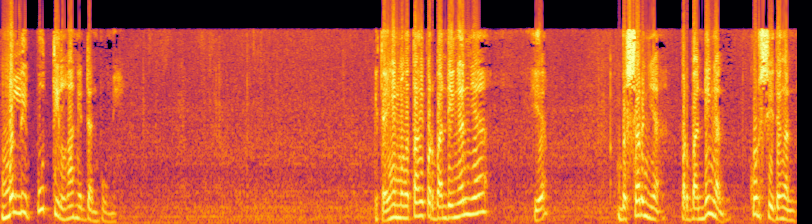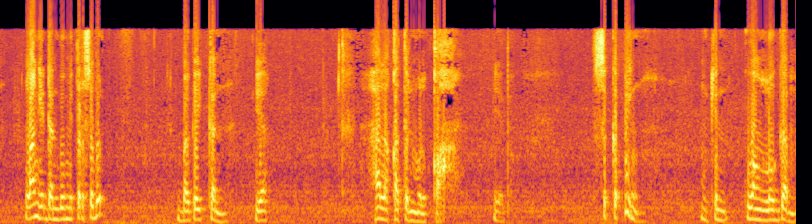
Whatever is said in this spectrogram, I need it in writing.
Meliputi langit dan bumi. Kita ingin mengetahui perbandingannya ya besarnya perbandingan kursi dengan langit dan bumi tersebut bagaikan ya halaqatul mulqah yaitu sekeping mungkin uang logam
